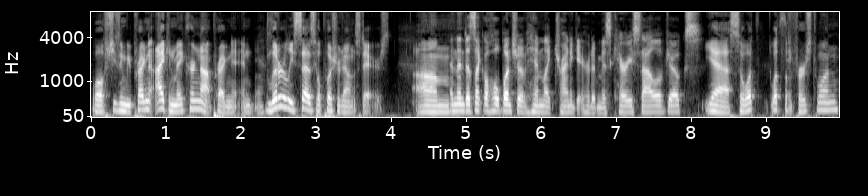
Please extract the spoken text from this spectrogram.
"Well, if she's gonna be pregnant, I can make her not pregnant," and literally says he'll push her down the stairs. Um, and then does like a whole bunch of him like trying to get her to miscarry style of jokes. yeah. So what's what's the first one?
